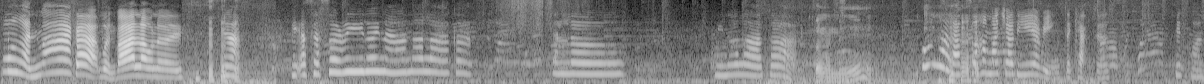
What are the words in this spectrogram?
เหมือนมากอะเหมือนบ้านเราเลย เนี่ย มีอ c เซสซอรี่ด้วยนะ น่ารักอะ hello มีน่ารักอะต้องอันนี้โอ้ยน่ารัก so how much are the earrings the cactus this one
